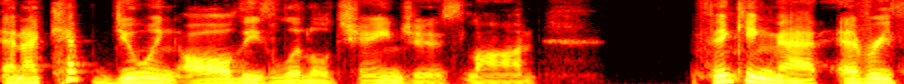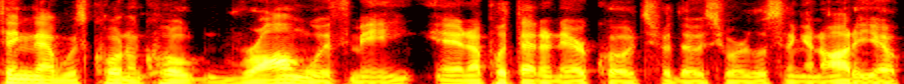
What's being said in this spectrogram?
And I kept doing all these little changes, Lon, thinking that everything that was quote unquote wrong with me, and I put that in air quotes for those who are listening in audio,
